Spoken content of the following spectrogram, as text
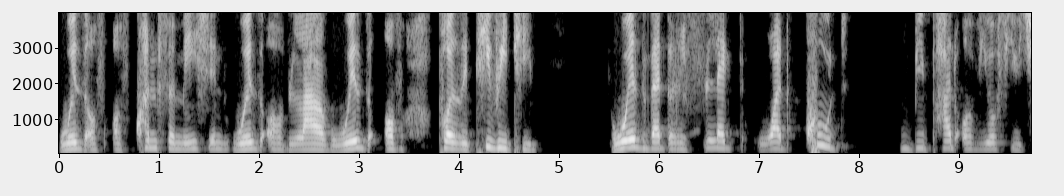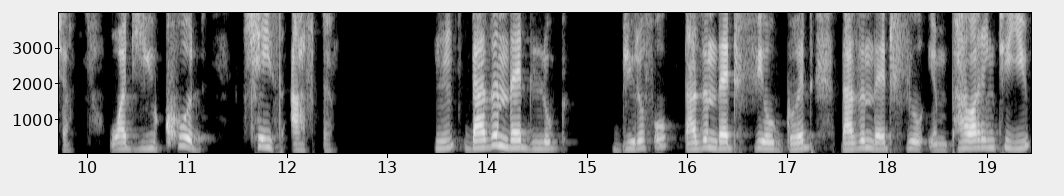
words of, of confirmation, words of love, words of positivity, words that reflect what could be part of your future, what you could chase after. Hmm? Doesn't that look beautiful? Doesn't that feel good? Doesn't that feel empowering to you?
